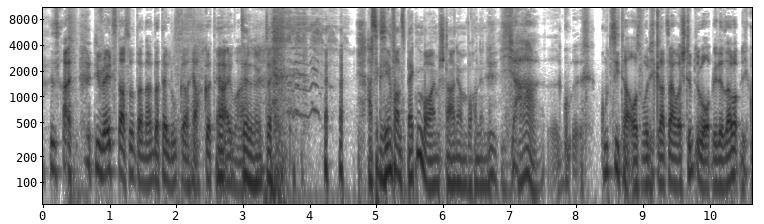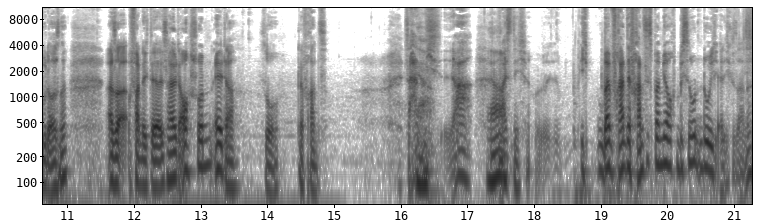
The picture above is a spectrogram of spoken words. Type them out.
Halt die Weltstars untereinander, der Luca. Ja, Gott, Ja, einmal. der, der Hast du gesehen, Franz Beckenbauer im Stadion am Wochenende? Ja, gut, gut sieht er aus, wollte ich gerade sagen, aber stimmt überhaupt nicht. Der sah überhaupt nicht gut aus, ne? Also fand ich, der ist halt auch schon älter, so, der Franz. Sag Ja. nicht, ja, Ja. weiß nicht. Ich, beim Franz, der Franz ist bei mir auch ein bisschen unten durch, ehrlich gesagt, ne?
